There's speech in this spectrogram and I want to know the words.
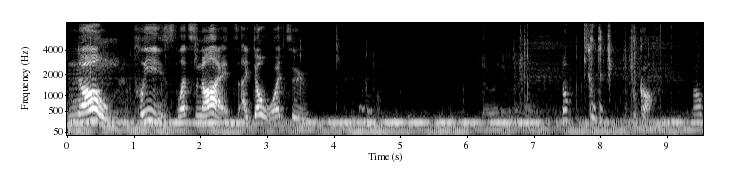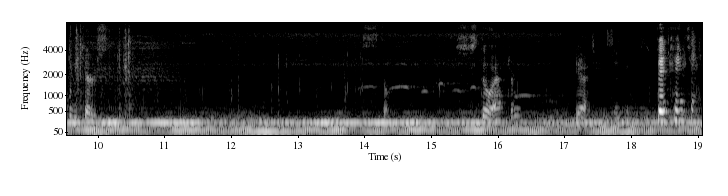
No! Please, let's not. I don't want to. Fuck off. Nobody cares. Still, she's still after me. Yeah. 15 seconds. 15 seconds.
